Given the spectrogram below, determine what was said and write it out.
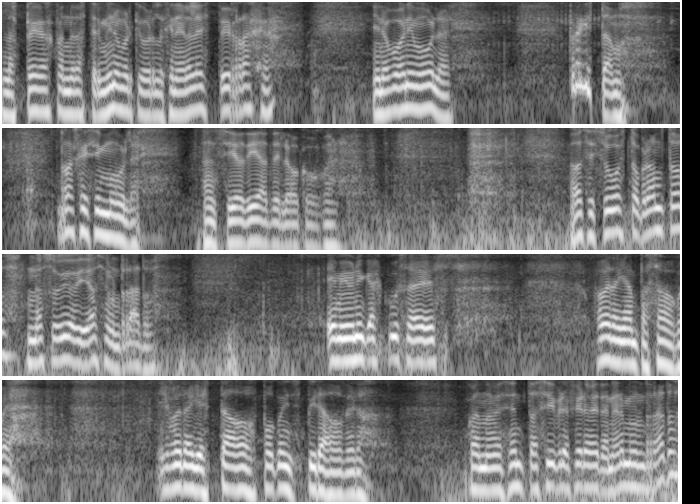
Las pegas cuando las termino porque por lo general estoy raja y no puedo ni modular. Pero aquí estamos. Raja y sin modular. Han sido días de loco, weón. Ahora si subo esto pronto, no he subido video hace un rato. Y mi única excusa es... Puta que han pasado, wea. Y puta que he estado poco inspirado, pero... Cuando me siento así prefiero detenerme un rato.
